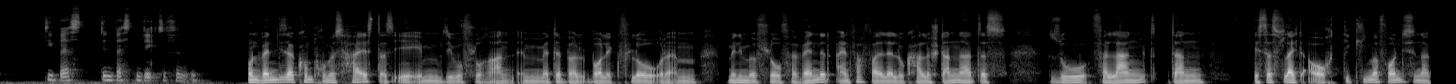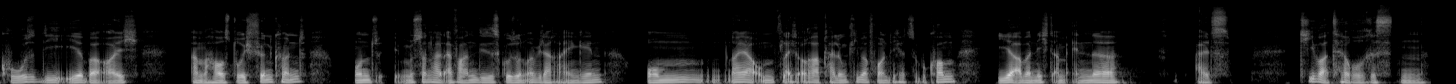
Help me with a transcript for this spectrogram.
die best den besten Weg zu finden. Und wenn dieser Kompromiss heißt, dass ihr eben Sivofluran im Metabolic Flow oder im Minimal Flow verwendet, einfach weil der lokale Standard das so verlangt, dann ist das vielleicht auch die klimafreundlichste Narkose, die ihr bei euch am Haus durchführen könnt. Und ihr müsst dann halt einfach in die Diskussion mal wieder reingehen, um, naja, um vielleicht eure Abteilung klimafreundlicher zu bekommen. Ihr aber nicht am Ende als Tiva-Terroristen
